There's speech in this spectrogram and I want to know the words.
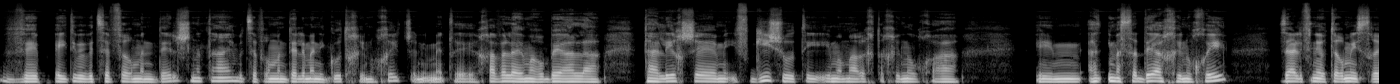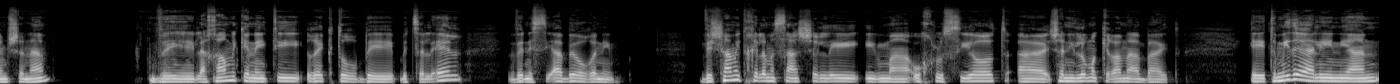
והייתי בבית ספר מנדל שנתיים, בית ספר מנדל למנהיגות חינוכית, שאני באמת אה, חווה להם הרבה על התהליך שהם הפגישו אותי עם המערכת החינוך. עם, עם השדה החינוכי. זה היה לפני יותר מ-20 שנה. ולאחר מכן הייתי רקטור בבצלאל, ונסיעה באורנים. ושם התחיל המסע שלי עם האוכלוסיות שאני לא מכירה מהבית. אה, תמיד היה לי עניין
